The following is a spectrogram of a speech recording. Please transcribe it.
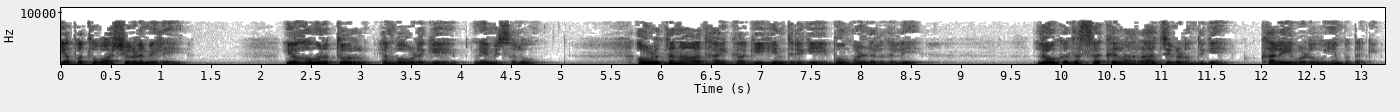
ಎಪ್ಪತ್ತು ವರ್ಷಗಳ ಮೇಲೆ ಯಹೋವನು ತೂರ್ ಎಂಬುವಳಿಗೆ ನೇಮಿಸಲು ಅವಳು ತನ್ನ ಆದಾಯಕ್ಕಾಗಿ ಹಿಂದಿರುಗಿ ಭೂಮಂಡಲದಲ್ಲಿ ಲೋಕದ ಸಕಲ ರಾಜ್ಯಗಳೊಂದಿಗೆ ಕಲೆಯುವಳು ಎಂಬುದಾಗಿ.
